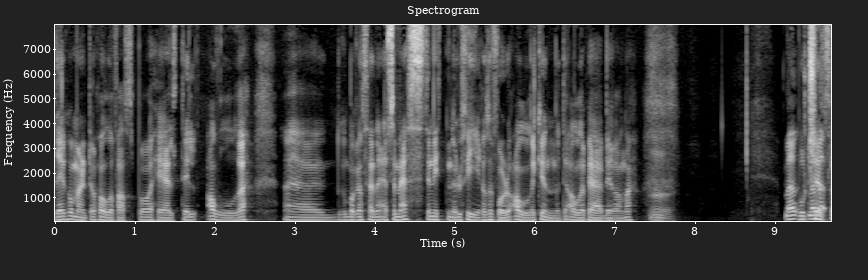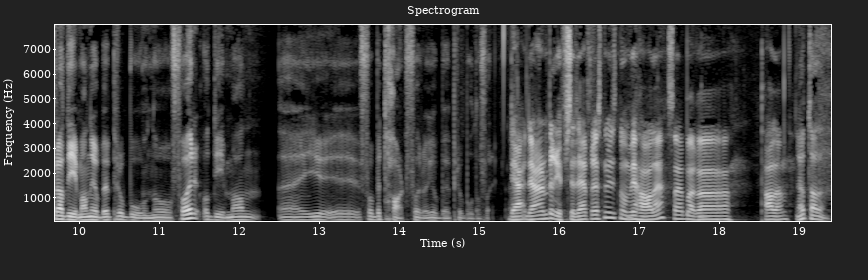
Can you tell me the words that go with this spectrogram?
det kommer han til å holde fast på helt til alle. Eh, du kan bare sende SMS til 1904, så får du alle kundene til alle PR-byråene. Mm. Bortsett men, fra de man jobber pro bono for, og de man eh, får betalt for å jobbe pro bono for. Det er, det er en bedriftsidé, forresten. Hvis noen vil ha det, så er det bare å ta den. Ja, ta den.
